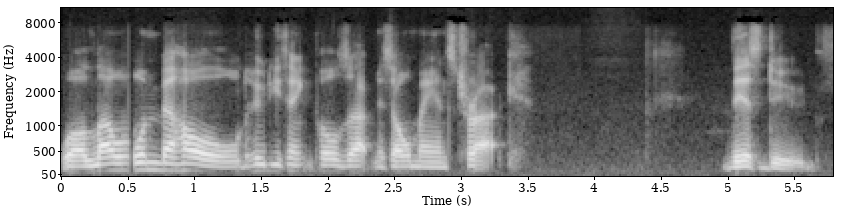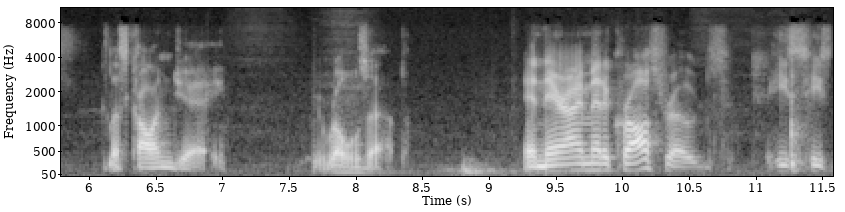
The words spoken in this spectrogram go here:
Well, lo and behold, who do you think pulls up in this old man's truck? This dude. Let's call him Jay. Rolls up, and there I'm at a crossroads. He's he's.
